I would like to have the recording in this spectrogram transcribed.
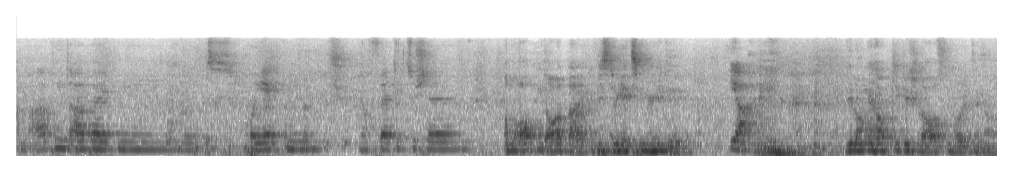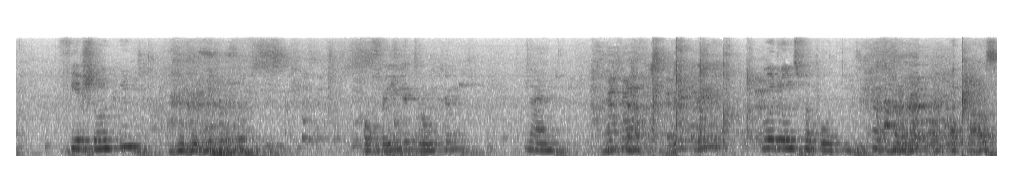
am Abend arbeiten, mit Projekten noch fertigzustellen. Am Abend arbeiten? Bist du jetzt müde? Ja. Wie lange habt ihr geschlafen heute Nacht? Vier Stunden. Koffein getrunken? Nein. Wirklich? Wurde uns verboten. Applaus.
